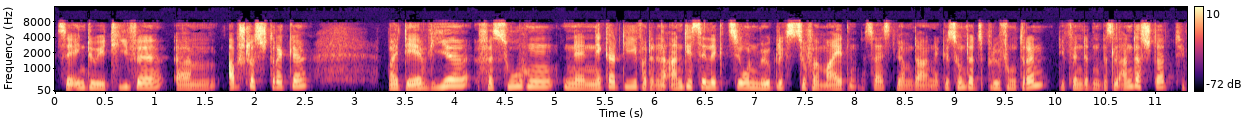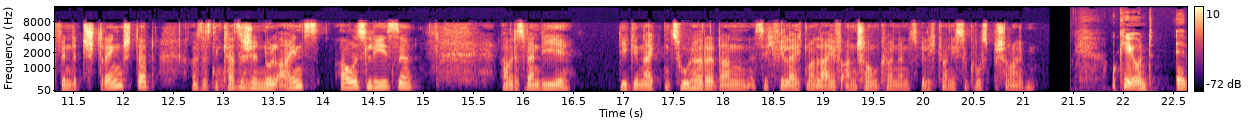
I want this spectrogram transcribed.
sehr intuitive ähm, Abschlussstrecke, bei der wir versuchen, eine Negativ- oder eine Antiselektion möglichst zu vermeiden. Das heißt, wir haben da eine Gesundheitsprüfung drin, die findet ein bisschen anders statt, die findet streng statt, also es ist eine klassische 0-1-Auslese, aber das werden die, die geneigten Zuhörer dann sich vielleicht mal live anschauen können, das will ich gar nicht so groß beschreiben. Okay, und äh,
